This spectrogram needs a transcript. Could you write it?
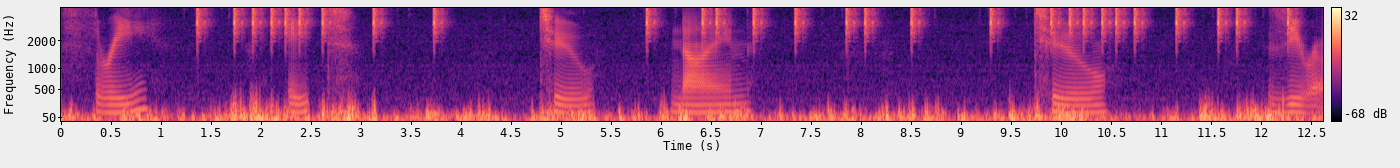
3 8 2 9 2 0.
